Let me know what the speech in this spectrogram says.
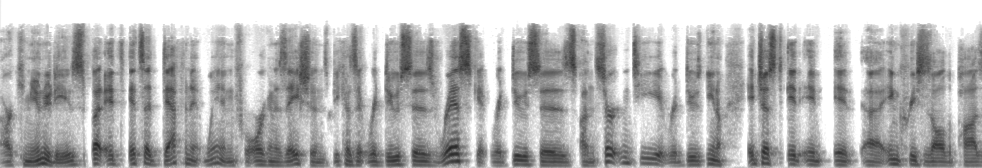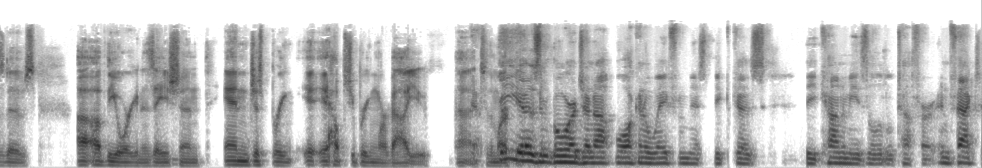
our communities, but it's it's a definite win for organizations because it reduces risk, it reduces uncertainty, it reduces you know it just it it it uh, increases all the positives uh, of the organization and just bring it, it helps you bring more value uh, yeah. to the market. CEOs and boards are not walking away from this because the economy is a little tougher. In fact,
